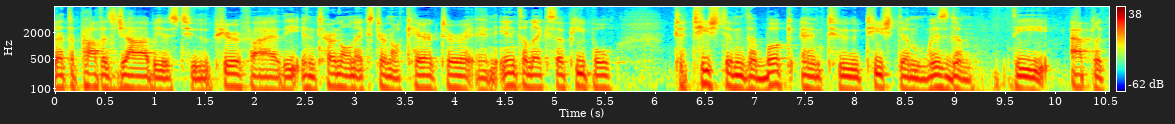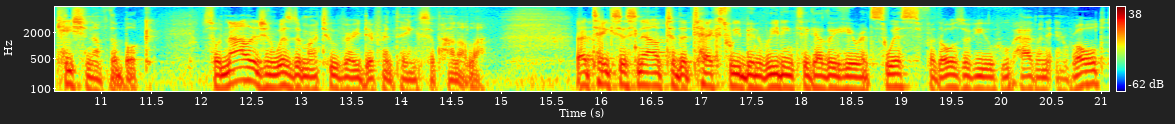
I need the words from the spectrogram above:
that the Prophet's job is to purify the internal and external character and intellects of people, to teach them the book and to teach them wisdom, the application of the book. So knowledge and wisdom are two very different things, subhanAllah. That takes us now to the text we've been reading together here at Swiss. For those of you who haven't enrolled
